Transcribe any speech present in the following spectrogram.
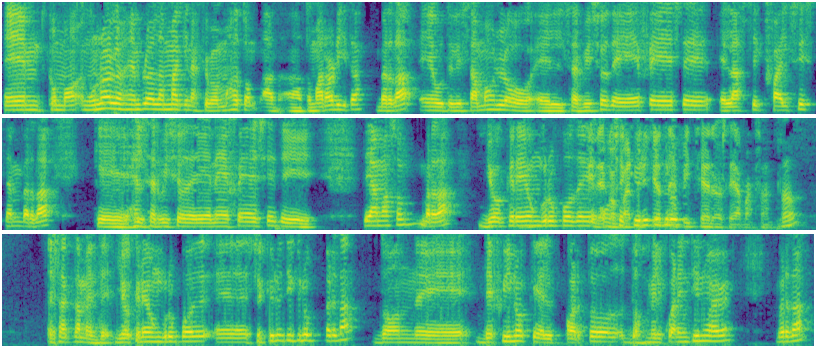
Em, como en uno de los ejemplos de las máquinas que vamos a, tomar ahorita, ¿verdad? Eh, utilizamos el servicio de EFS Elastic File System, ¿verdad? Que es el servicio de NFS de, Amazon, ¿verdad? Yo creo un grupo de... un security group. de ficheros de Amazon, ¿no? Exactamente. Yo creo un grupo de eh, security group, ¿verdad? Donde defino que el puerto 2049, ¿verdad?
